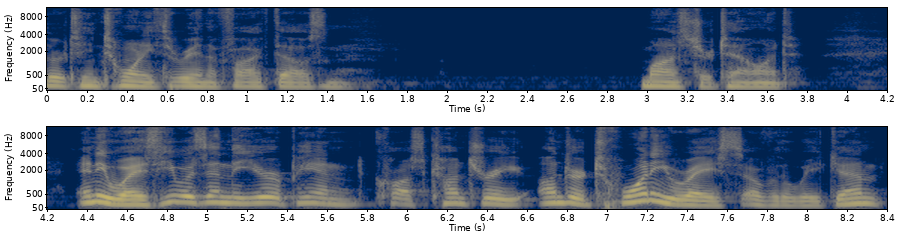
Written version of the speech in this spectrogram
1323 in the 5000 monster talent. Anyways, he was in the European cross country under 20 race over the weekend.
